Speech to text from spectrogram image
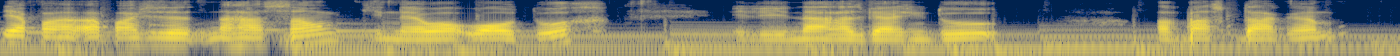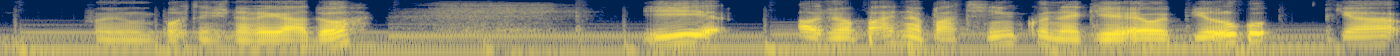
E a, a parte da narração, que né, o, o, autor ele narra as viagens do Vasco da Gama, foi um importante navegador. E a última parte, na parte 5, né, que é o epílogo, que é a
